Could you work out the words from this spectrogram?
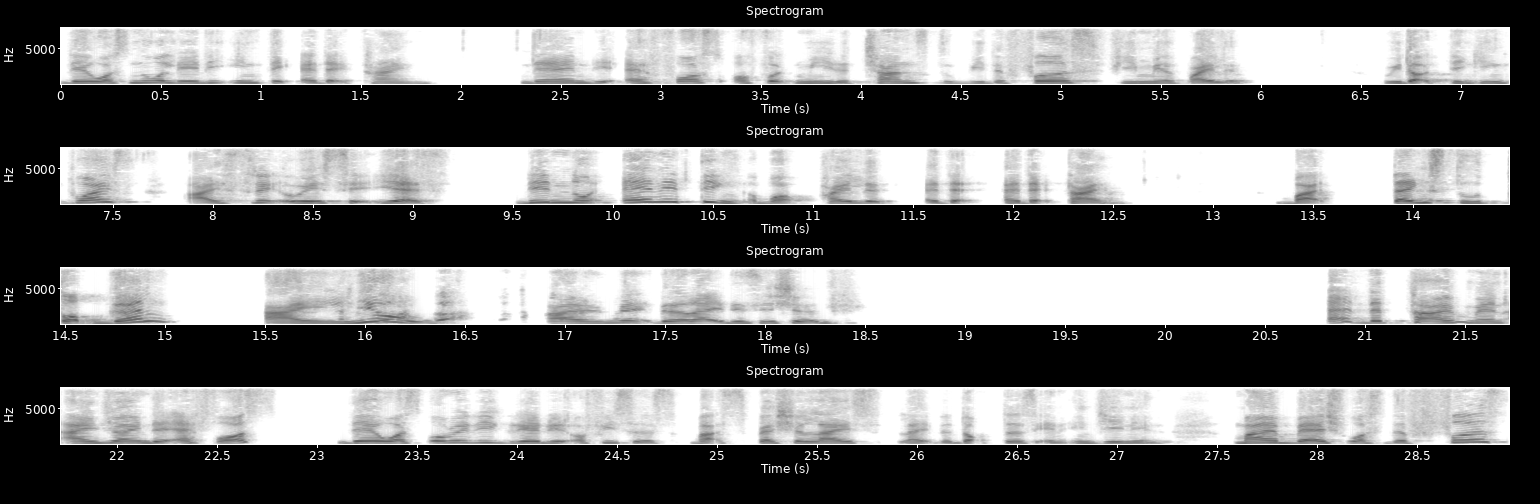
there was no lady intake at that time. Then the Air Force offered me the chance to be the first female pilot. Without thinking twice, I straight away said yes. Didn't know anything about pilot at that, at that time. But thanks to Top Gun, I knew I made the right decision. At the time when I joined the Air Force, there was already graduate officers, but specialized like the doctors and engineers. My batch was the first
